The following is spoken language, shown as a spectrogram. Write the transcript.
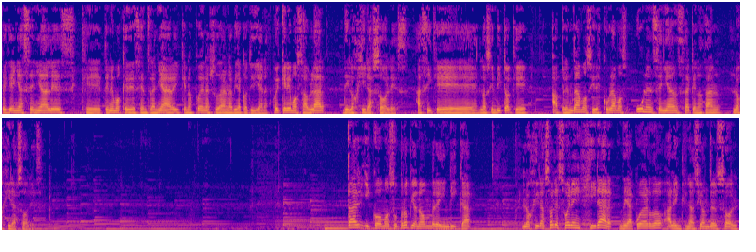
pequeñas señales que tenemos que desentrañar y que nos pueden ayudar en la vida cotidiana. Hoy queremos hablar de los girasoles. Así que los invito a que aprendamos y descubramos una enseñanza que nos dan los girasoles. Tal y como su propio nombre indica, los girasoles suelen girar de acuerdo a la inclinación del Sol,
